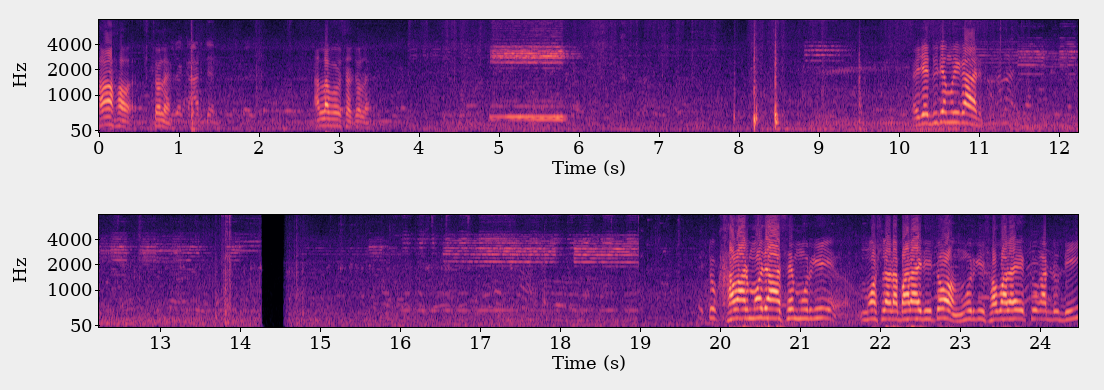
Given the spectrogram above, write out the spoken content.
হ্যাঁ হ্যাঁ চলে আল্লাহ ভরসা চলে এই যে দুইটা মুড়ি কার? একটু খাওয়ার মজা আছে, মুরগি মশলাটা বাড়াই দিই তো, মুরগি সবার একটু আড্ডু দিই।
